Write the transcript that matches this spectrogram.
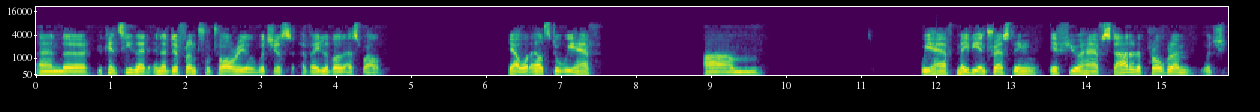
And uh, you can see that in a different tutorial, which is available as well. Yeah, what else do we have? Um, we have maybe interesting if you have started a program, which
